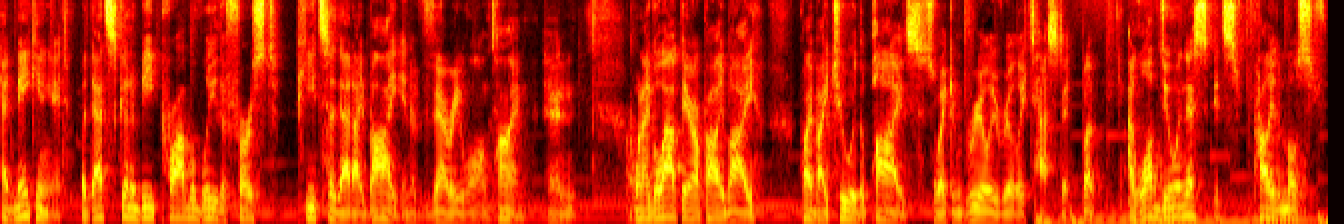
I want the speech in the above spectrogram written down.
at making it. But that's going to be probably the first pizza that I buy in a very long time. And when I go out there, I'll probably buy probably buy two of the pies so I can really, really test it. But I love doing this. It's probably the most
